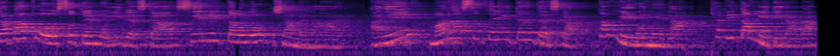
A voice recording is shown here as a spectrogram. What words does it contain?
တပတ်ကိုစွတ်တဲ့မူဤဒက်စကဆေးလေးတောက်လို့ရမလားအရင်မာရာစတဲ့တန်ဒက်စကတောက်နေလုံးမလားထပ်ပြီးတောက်နေသေးတာလား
